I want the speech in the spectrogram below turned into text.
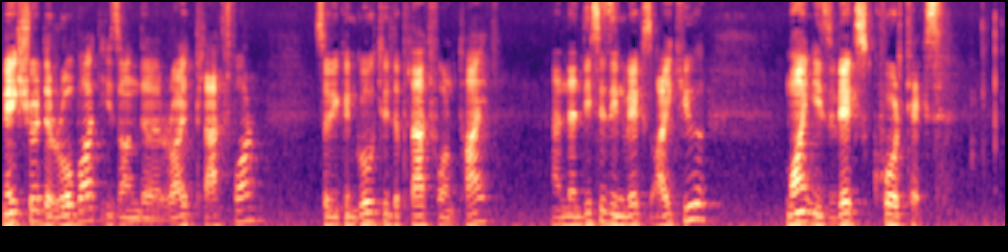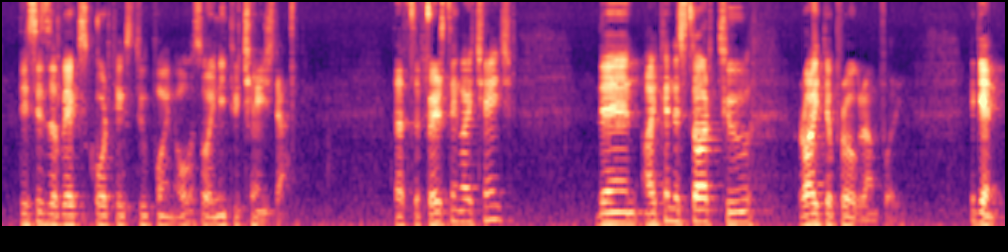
make sure the robot is on the right platform. So you can go to the platform type, and then this is in Vex IQ. Mine is Vex Cortex. This is a Vex Cortex 2.0, so I need to change that. That's the first thing I change. Then I can start to write a program for it. Again,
